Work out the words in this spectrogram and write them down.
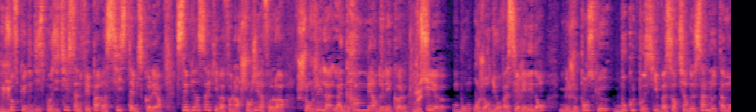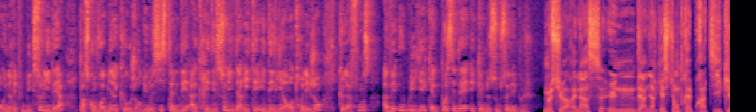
Mmh. Sauf que des dispositifs, ça ne fait pas un système scolaire. C'est bien ça qu'il va falloir changer. Il va falloir changer la, grammaire de l'école. Et euh, bon, aujourd'hui, on va serrer les dents, mais je pense que beaucoup de positifs va sortir de ça, notamment une République solidaire, parce qu'on voit bien qu'aujourd'hui, le système D a créé des solidarités et des liens entre les gens que la France avait oublié qu'elle possédait et qu'elle ne soupçonnait plus. Monsieur Arenas, une dernière question très pratique.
